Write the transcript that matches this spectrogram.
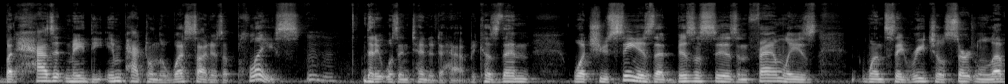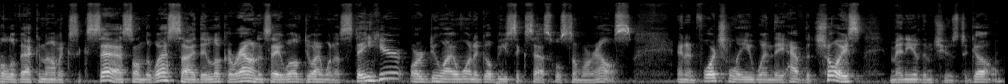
But has it made the impact on the West Side as a place? Mm-hmm that it was intended to have. Because then what you see is that businesses and families, once they reach a certain level of economic success on the west side, they look around and say, well, do I want to stay here or do I want to go be successful somewhere else? And unfortunately, when they have the choice, many of them choose to go.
